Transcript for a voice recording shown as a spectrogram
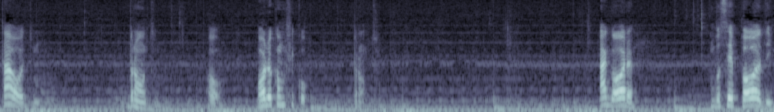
Tá ótimo. Pronto. Ó, olha como ficou. Pronto. Agora, você pode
